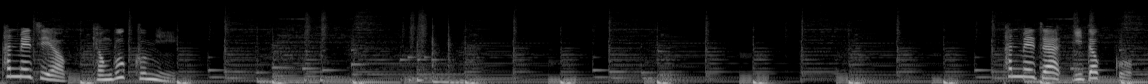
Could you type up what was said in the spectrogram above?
판매 지역 경북 구미 판매자 이덕구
